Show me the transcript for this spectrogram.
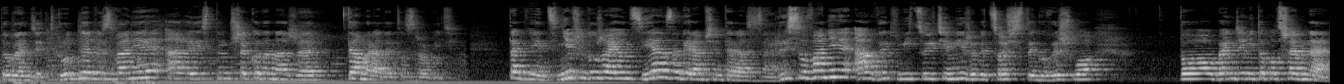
To będzie trudne wyzwanie, ale jestem przekonana, że dam radę to zrobić. Tak więc, nie przedłużając, ja zabieram się teraz za rysowanie, a wy kibicujcie mi, żeby coś z tego wyszło, bo będzie mi to potrzebne.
